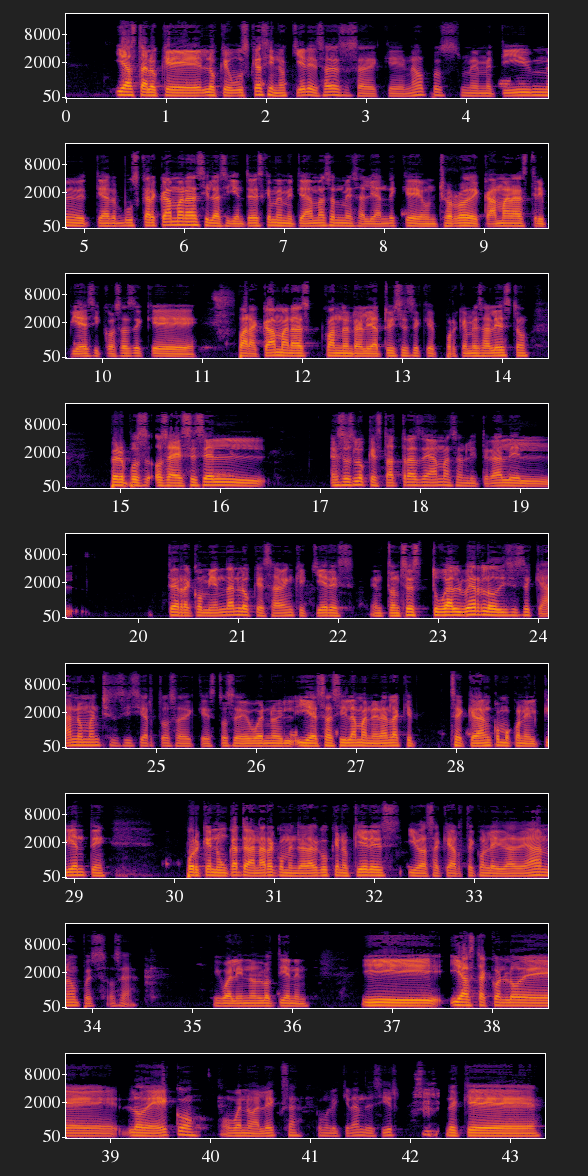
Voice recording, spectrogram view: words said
y hasta lo que, lo que buscas si no quieres, ¿sabes? O sea, de que no, pues me metí, me metí a buscar cámaras y la siguiente vez que me metí a Amazon me salían de que un chorro de cámaras, tripies y cosas de que para cámaras, cuando en realidad tú dices de que, ¿por qué me sale esto? Pero pues, o sea, ese es el, eso es lo que está atrás de Amazon, literal, el, te recomiendan lo que saben que quieres. Entonces tú al verlo dices de que, ah, no manches, sí cierto, o sea, de que esto se ve bueno y, y es así la manera en la que se quedan como con el cliente porque nunca te van a recomendar algo que no quieres y vas a quedarte con la idea de, ah, no, pues, o sea, igual y no lo tienen. Y, y hasta con lo de lo de Echo, o bueno, Alexa, como le quieran decir, de que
